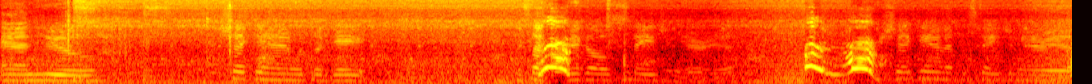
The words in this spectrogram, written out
and you check in with the gate. It's like a big old staging area. You check in at the area.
